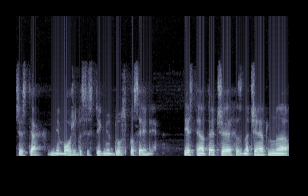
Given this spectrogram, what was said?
чрез тях не може да се стигне до спасение. Истината е, че значението на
